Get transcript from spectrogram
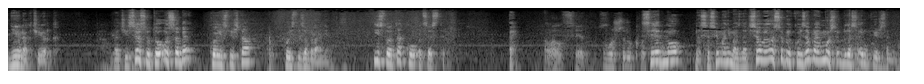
Njena kćerka. Znači, sve su to osobe koje ste šta? Koje ste zabranjene. Isto tako od sestre. Halal sedmo. Možeš rukovati. Sedmo, da se svima njima, znači sve ove osobe koje zabranjene, možeš da se rukuješ sa njima.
